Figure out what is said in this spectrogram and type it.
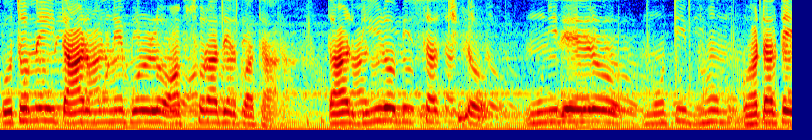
প্রথমেই তার মনে পড়ল অপ্সরাদের কথা। তার দৃঢ় বিশ্বাস ছিল, মুনিদেরও মতিভ্রম ঘটাতে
